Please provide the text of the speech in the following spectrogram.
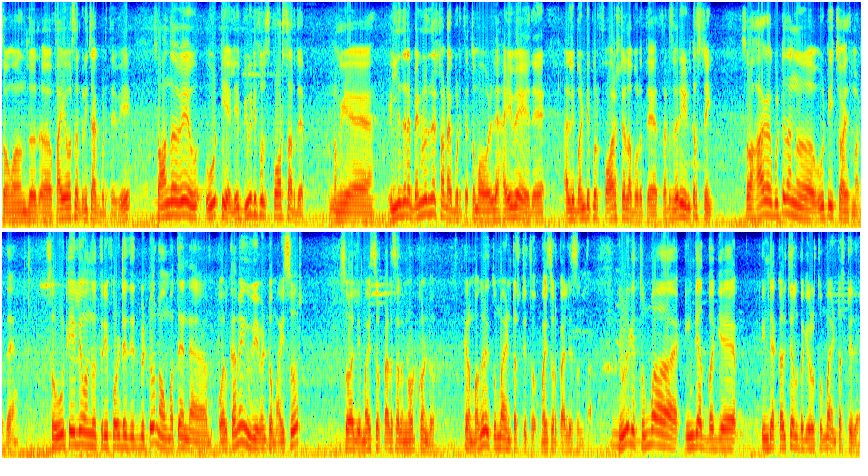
so ಒಂದು ಫೈವ್ ಅವರ್ಸಲ್ಲಿ ರೀಚ್ ಆಗಿಬಿಡ್ತೀವಿ. ಸೊ ಆನ್ ದ ವೇ ಊಟಿಯಲ್ಲಿ ಬ್ಯೂಟಿಫುಲ್ ಸ್ಪಾಟ್ಸ್ ಆರ್ ದೇರ್ ನಮಗೆ ಇಲ್ಲಿಂದಲೇ ಬೆಂಗಳೂರಿಂದ ಸ್ಟಾರ್ಟ್ ಆಗಿಬಿಡುತ್ತೆ. ತುಂಬ ಒಳ್ಳೆ ಹೈವೇ ಇದೆ. ಅಲ್ಲಿ ಬಂಡೀಪುರ್ ಫಾರೆಸ್ಟ್ ಎಲ್ಲ ಬರುತ್ತೆ. That is very interesting so ಹಾಗಾಗ್ಬಿಟ್ಟು ನಾನು ಊಟಿ ಚಾಯ್ಸ್ ಮಾಡಿದೆ. ಸೊ ಊಟಿಯಲ್ಲಿ ಒಂದು ತ್ರೀ ಫೋರ್ ಡೇಸ್ ಇದ್ಬಿಟ್ಟು ನಾವು ಮತ್ತೆ welcoming we went to Mysuru so ಅಲ್ಲಿ ಮೈಸೂರು ಪ್ಯಾಲೇಸ್ ಎಲ್ಲ ನೋಡಿಕೊಂಡು ಯಾಕಂದ್ರೆ ಮಗಳಿಗೆ ತುಂಬ ಇಂಟ್ರೆಸ್ಟ್ ಇತ್ತು ಮೈಸೂರು ಪ್ಯಾಲೇಸ್ ಅಂತ. ಇವಳಿಗೆ ತುಂಬ ಇಂಡಿಯಾದ ಬಗ್ಗೆ ಇಂಡಿಯಾ ಕಲ್ಚರ್ ಬಗ್ಗೆ ಇವಳು ತುಂಬ ಇಂಟ್ರೆಸ್ಟ್ ಇದೆ.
